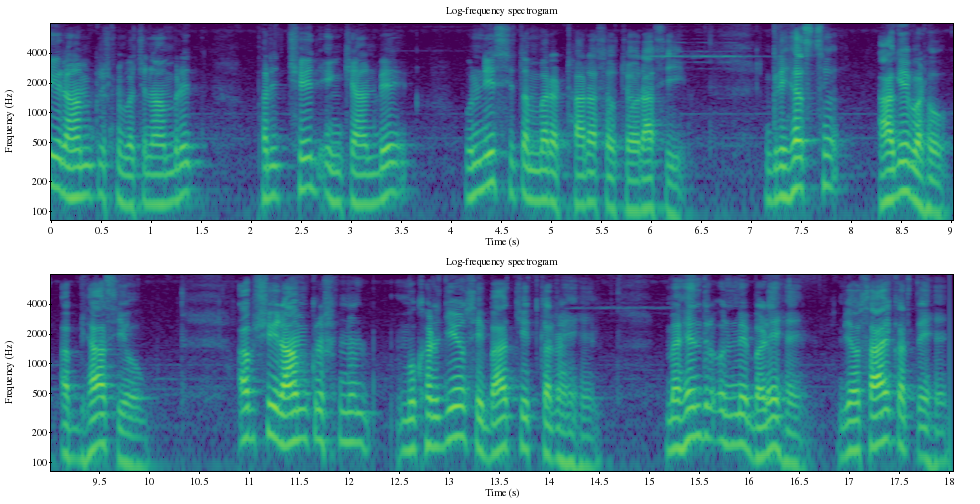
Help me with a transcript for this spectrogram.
श्री रामकृष्ण वचनामृत, परिच्छेद इक्यानवे 19 सितंबर अठारह गृहस्थ, आगे बढ़ो, अभ्यास योग। अब श्री रामकृष्ण मुखर्जियों से बातचीत कर रहे हैं। महेंद्र उनमें बड़े हैं, व्यवसाय करते हैं,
